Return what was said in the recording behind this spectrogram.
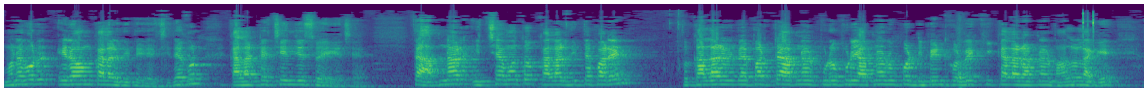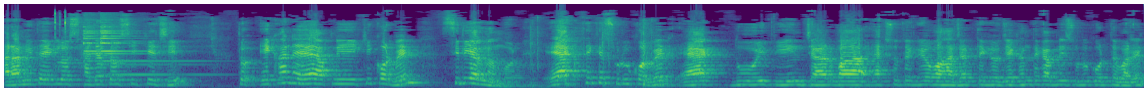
মনে করুন এরকম কালার দিতে চাইছি। দেখুন কালারটা চেঞ্জেস হয়ে গেছে। তা আপনার ইচ্ছা মতো কালার দিতে পারেন। তো কালারের ব্যাপারটা আপনার পুরোপুরি আপনার উপর ডিপেন্ড করবে কি কালার আপনার ভালো লাগে। আর আমি তো এগুলো সাজাতেও শিখিয়েছি তো এখানে আপনি কি করবেন? Serial number. এক থেকে শুরু করবেন। এক, দুই, তিন, চার বা একশো থেকেও বা হাজার থেকেও যেখান থেকে আপনি শুরু করতে পারেন।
